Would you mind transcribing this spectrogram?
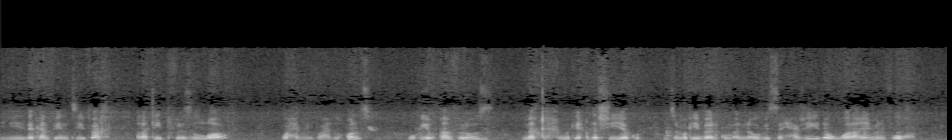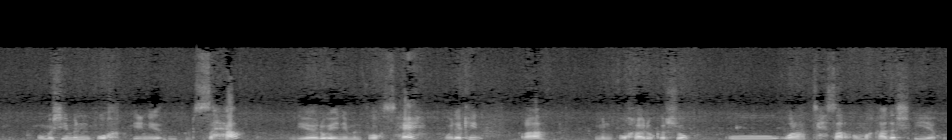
يعني إذا كان فيه انتفاخ راه كيتفرز اللور واحد واحد القنت وكيبقى مفروز ما ما كيقدرش ياكل. انت ما كيبان لكم أنه بصحة جيدة هو راه غير منفوخ. وماشي منفوخ يعني بالصحة ديالو يعني منفوخ صحيح ولكن راه منفوخ له كرشو وراه تحصر وما قادرش ياكل.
